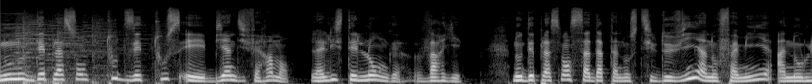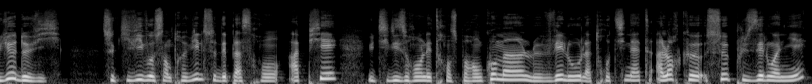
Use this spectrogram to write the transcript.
Nous nous déplaçons toutes et tous et bien différemment. La liste est longue, variée. Nos déplacements s'adaptent à nos styles de vie, à nos familles, à nos lieux de vie. Ceux qui vivent au centre-ville se déplaceront à pied, utiliseront les transports en commun, le vélo, la trottinette, alors que ceux plus éloignés,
